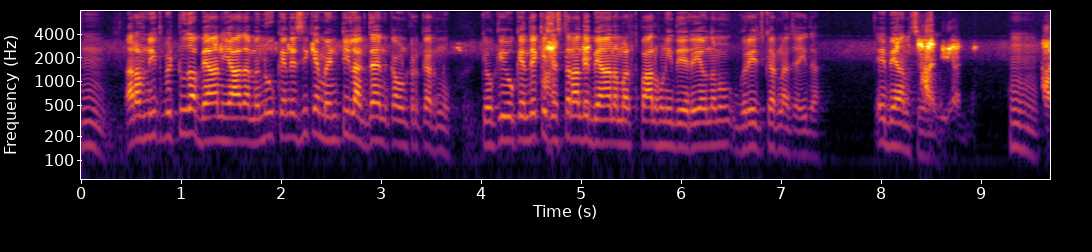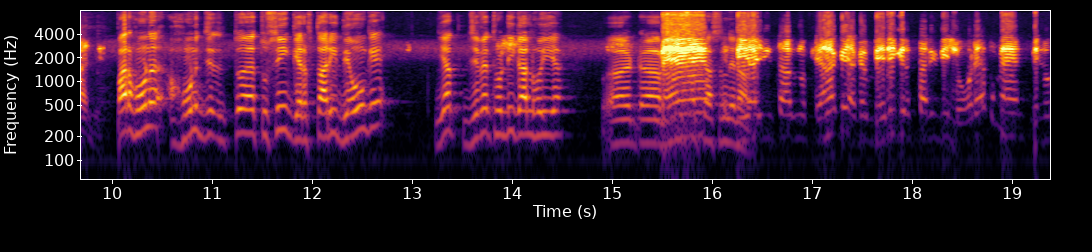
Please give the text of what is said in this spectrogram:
ਹੂੰ। ਰਵਨੀਤ ਬਿੱਟੂ ਦਾ ਬਿਆਨ ਯਾਦ ਆ। ਮੈਨੂੰ ਕਹਿੰਦੇ ਸੀ ਕਿ ਮਿੰਟ ਹੀ ਲੱਗਦਾ ਐਨਕਾਊਂਟਰ ਕਰਨ ਨੂੰ ਕਿਉਂਕਿ ਉਹ ਕਹਿੰਦੇ ਕਿ ਜਿਸ ਤਰ੍ਹਾਂ ਦੇ ਬਿਆਨ ਅਮਰਤਪਾਲ ਹੁਣੀ ਦੇ ਰਹੇ ਉਹਨਾਂ ਨੂੰ ਗਰੇਜ ਕਰਨਾ ਚਾਹੀਦਾ। ਇਹ ਬਿਆਨ ਸੀ। ਹਾਂਜੀ ਹਾਂਜੀ। ਹੂੰ ਪਰ ਹੁਣ ਹੁਣ ਤੁਸੀਂ ਗ੍ਰਿਫਤਾਰੀ ਦਿਓਗੇ ਜਾਂ ਜਿਵੇਂ ਤੁਹਾਡੀ ਗੱਲ ਹੋਈ ਆ ਪ੍ਰਸ਼ਾਸਨ ਦੇ ਨਾਲ? ਡੀਆਈਜੀ ਸਾਹਿਬ ਨੂੰ ਕਿਹਾ ਕਿ ਅਗਰ ਮੇਰੀ ਗ੍ਰਿਫਤਾਰੀ ਦੀ ਲੋੜ ਹੈ ਤਾਂ ਮੈਂ ਮੈਨੂੰ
